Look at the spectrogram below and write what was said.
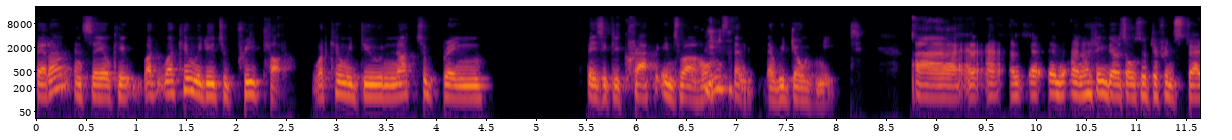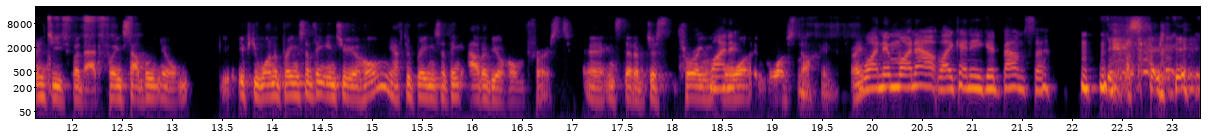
better and say, okay, what, what can we do to pre-clutter? What can we do not to bring basically crap into our homes that, that we don't need? Uh, and, and, and, I think there's also different strategies for that. For example, you know, if you want to bring something into your home, you have to bring something out of your home first, uh, instead of just throwing one more and more stuff in. Right? One in, one out, like any good bouncer. exactly.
